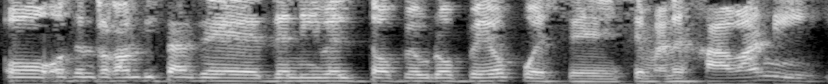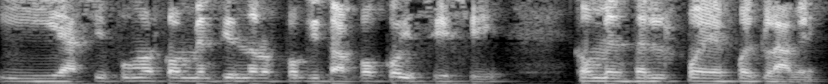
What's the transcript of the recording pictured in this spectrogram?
o, centrocampistas de, nivel top europeo, pues eh, se manejaban y, así fuimos convenciéndolos poquito a poco y sí, sí, convencerlos fue, fue clave.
